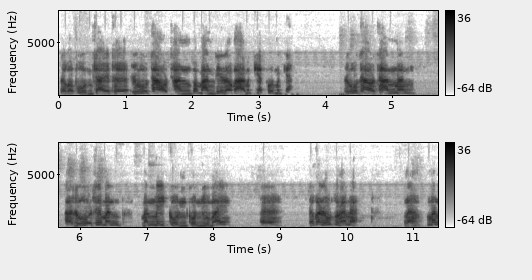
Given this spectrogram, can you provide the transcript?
แล้วก็ภูมิใจเธอ รู้เท่าทันก็มันที่เราอ่านเมันแค่พูดเมันแค่รู้เท่าทันมันรู้ที่มันมันมีกลุ่นกลุ่นอยู่ไหมเออ แล้วก็รู้ตรงนั้นแหละนะมัน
